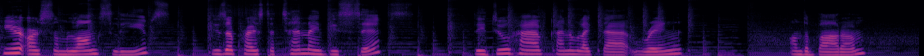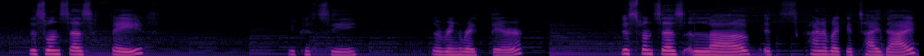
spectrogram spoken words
Here are some long sleeves. These are priced at $10.96. They do have kind of like that ring on the bottom. This one says Faith you can see the ring right there. This one says love. It's kind of like a tie-dye.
